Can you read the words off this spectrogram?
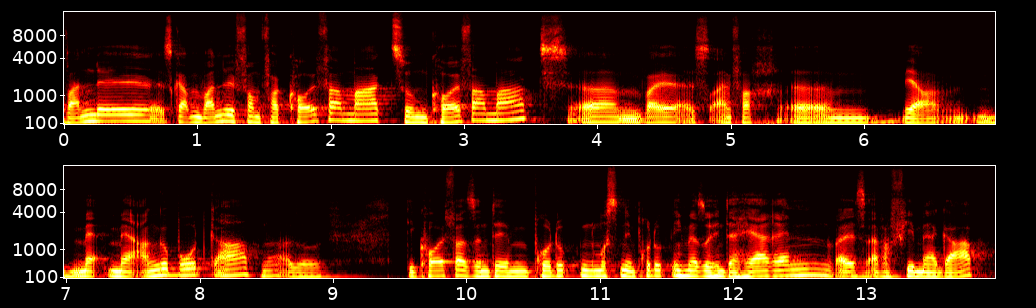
Wandel, es gab einen Wandel vom Verkäufermarkt zum Käufermarkt, ähm, weil es einfach ähm, ja, mehr, mehr, Angebot gab. Ne? Also die Käufer sind dem Produkten, mussten dem Produkt nicht mehr so hinterherrennen, weil es einfach viel mehr gab.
